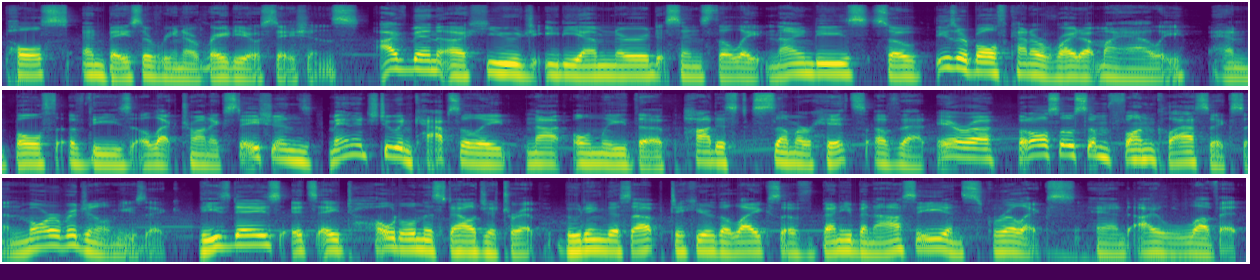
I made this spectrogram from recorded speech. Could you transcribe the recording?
Pulse and Bass Arena radio stations. I've been a huge EDM nerd since the late 90s, so these are both kind of right up my alley and both of these electronic stations managed to encapsulate not only the hottest summer hits of that era, but also some fun classics and more original music. These days, it's a total nostalgia trip, booting this up to hear the likes of Benny Benassi and Skrillex, and I love it.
